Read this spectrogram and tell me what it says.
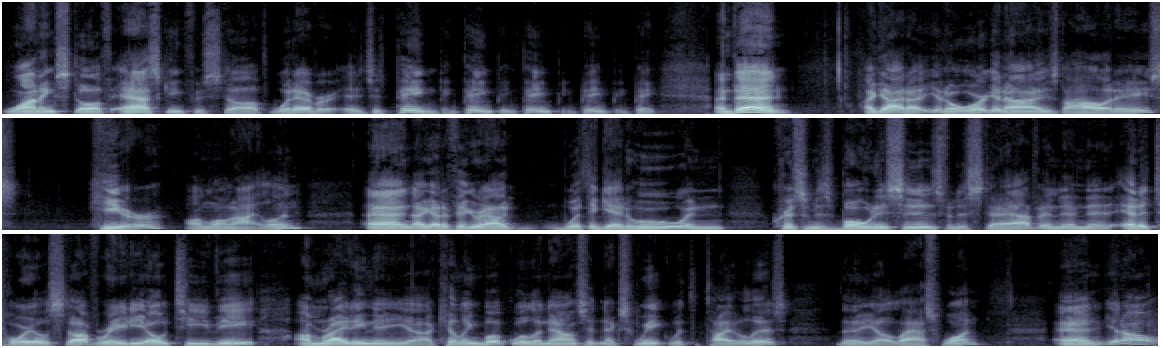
wanting stuff, asking for stuff, whatever. It's just ping, ping, ping, ping, ping, ping, ping, ping, ping. And then I got to, you know, organize the holidays here on Long Island. And I got to figure out what to get who and Christmas bonuses for the staff and then the editorial stuff, radio, TV. I'm writing the uh, Killing Book. We'll announce it next week what the title is, the uh, last one. And, you know,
